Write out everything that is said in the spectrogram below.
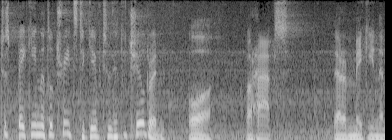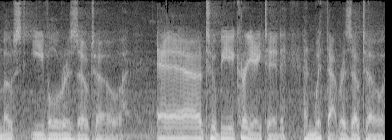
just baking little treats to give to little children. Or perhaps they're making the most evil risotto. Air to be created, and with that risotto,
